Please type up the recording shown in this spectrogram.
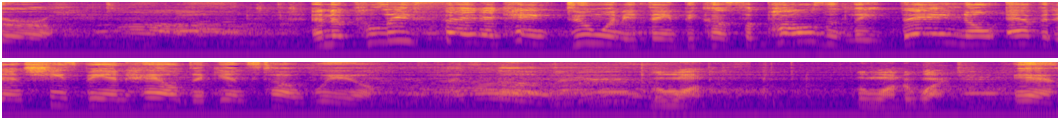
girl. And the police say they can't do anything because supposedly they ain't no evidence she's being held against her will. Lawanda. Lawanda White. Yeah,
